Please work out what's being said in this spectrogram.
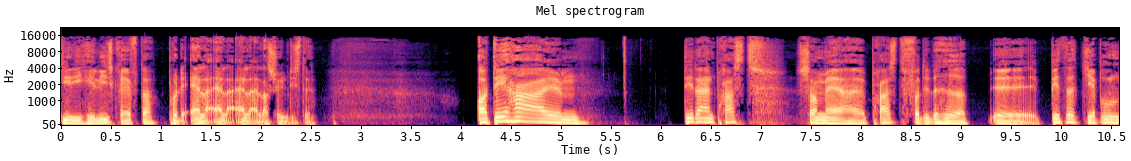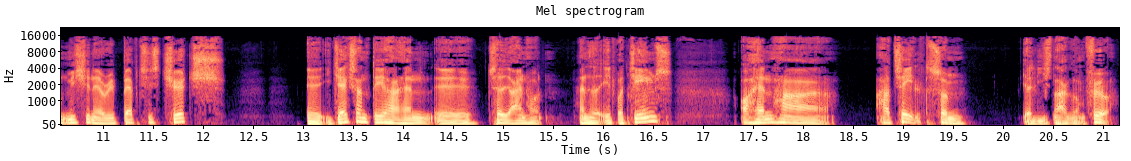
de hellige skrifter på det aller, aller, aller, aller syndigste. Og det har... Øh, det der er en præst, som er præst for det, der hedder øh, Bethel Jebel Missionary Baptist Church øh, i Jackson, det har han øh, taget i egen hånd. Han hedder Edward James, og han har, har talt, som jeg lige snakkede om før,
